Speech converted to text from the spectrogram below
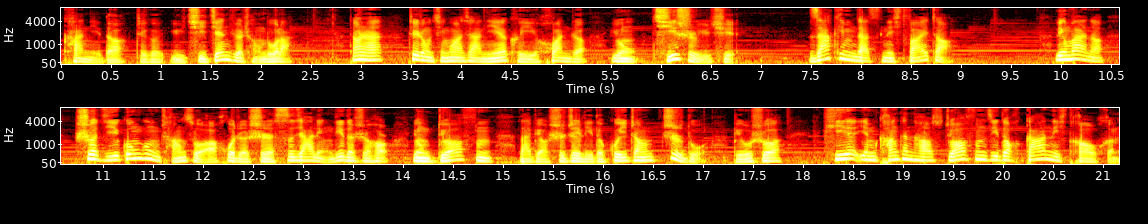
看你的这个语气坚决程度啦。当然。这种情况下，你也可以换着用祈使语气，sag ihm das nicht weiter。另外呢，涉及公共场所或者是私家领地的时候，用 dürfen 来表示这里的规章制度。比如说，Hier im Krankenhaus dürfen Sie doch gar nicht rauchen。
